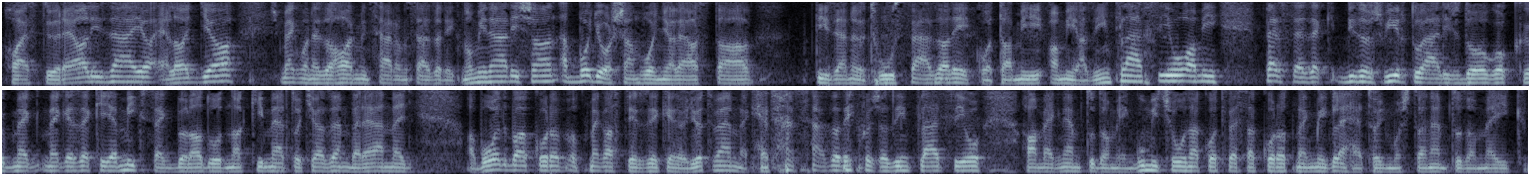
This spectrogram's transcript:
ha ezt ő realizálja, eladja, és megvan ez a 33% nominálisan, abból gyorsan vonja le azt a 15-20 százalékot, ami, ami az infláció, ami persze ezek bizonyos virtuális dolgok, meg, meg ezek ilyen mixekből adódnak ki, mert hogyha az ember elmegy a boltba, akkor ott meg azt érzékel, hogy 50, meg 70 százalékos az infláció, ha meg nem tudom én gumicsónakot vesz, akkor ott meg még lehet, hogy most a nem tudom melyik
